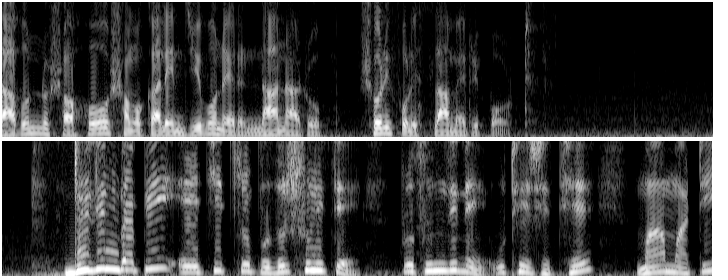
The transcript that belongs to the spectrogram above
লাবণ্য সহ সমকালীন জীবনের নানা রূপ। শরীফুল ইসলামের রিপোর্ট। দুই দিনব্যাপী এই চিত্র প্রদর্শনীতে প্রথম দিনে উঠে এসেছে মা মাটি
